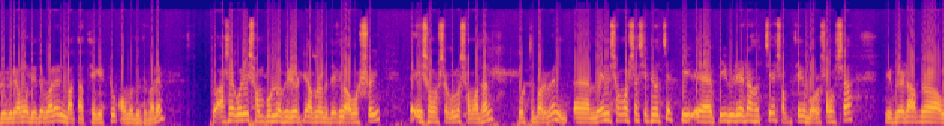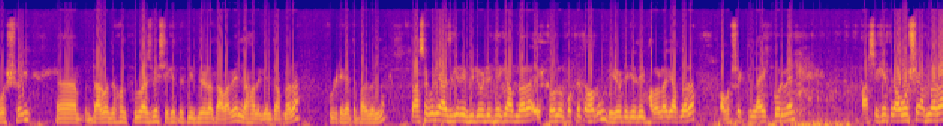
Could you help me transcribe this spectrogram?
দু গ্রামও দিতে পারেন বা তার থেকে একটু কমও দিতে পারেন। তো আশা করি সম্পূর্ণ ভিডিওটি আপনারা দেখলে অবশ্যই এই সমস্যাগুলো সমাধান করতে পারবেন। মেন সমস্যা সেটা হচ্ছে পি পিপিড়েটা হচ্ছে সব থেকে বড় সমস্যা। পিঁপড়েটা আপনারা অবশ্যই ড্রাগন যখন ফুল আসবে সেক্ষেত্রে পিঁপড়েটা দাঁড়াবেন, না হলে কিন্তু আপনারা ফুল ঠেকাতে পারবেন না। তো আশা করি আজকের এই ভিডিওটি থেকে আপনারা একটু হলেও উপকৃত হবেন। ভিডিওটি যদি ভালো লাগে আপনারা অবশ্যই একটি লাইক করবেন। আর সেক্ষেত্রে অবশ্যই আপনারা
